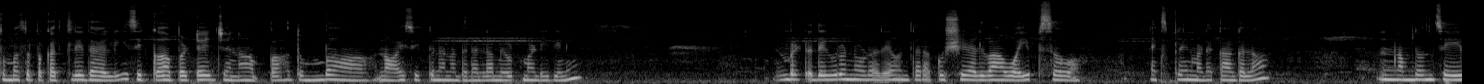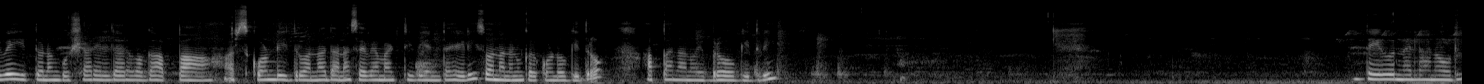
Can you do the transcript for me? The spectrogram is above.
ತುಂಬ ಸ್ವಲ್ಪ ಕತ್ತಲಿದೆ ಅಲ್ಲಿ. ಸಿಕ್ಕಾಪಟ್ಟೆ ಜನ. ಅಪ್ಪ, ತುಂಬ ನಾಯ್ಸ್ ಇತ್ತು. ನಾನು ಅದನ್ನೆಲ್ಲ ಮ್ಯೂಟ್ ಮಾಡಿದ್ದೀನಿ. ಬಟ್ ದೇವರು ನೋಡೋದೇ ಒಂಥರ ಖುಷಿ ಅಲ್ವಾ? ವೈಬ್ಸು ಎಕ್ಸ್ಪ್ಲೈನ್ ಮಾಡೋಕ್ಕಾಗಲ್ಲ. ನಮ್ಮದೊಂದು ಸೇವೆ ಇತ್ತು. ನಂಗೆ ಹುಷಾರಿಲ್ದೇ ಇರುವಾಗ ಅಪ್ಪ ಹರ್ಸ್ಕೊಂಡಿದ್ರು, ಅನ್ನದಾನ ಸೇವೆ ಮಾಡ್ತೀವಿ ಅಂತ ಹೇಳಿ. ಸೊ ನನ್ನನ್ನು ಕರ್ಕೊಂಡು ಹೋಗಿದ್ರು. ಅಪ್ಪ, ನಾನು ಇಬ್ಬರು ಹೋಗಿದ್ವಿ. ದೇವ್ರನ್ನೆಲ್ಲ ನೋಡಿ,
